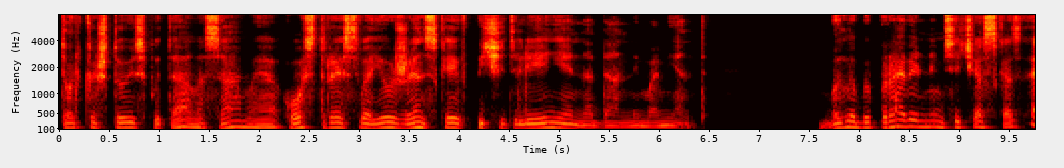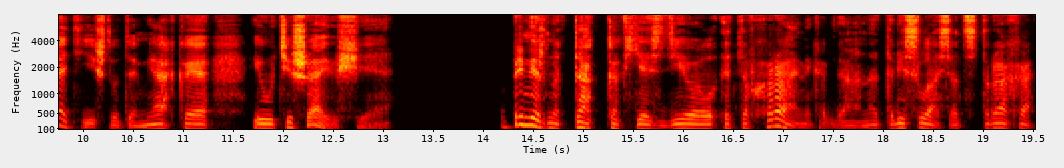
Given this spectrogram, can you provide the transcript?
только что испытала самое острое свое женское впечатление на данный момент. Было бы правильным сейчас сказать ей что-то мягкое и утешающее. Примерно так, как я сделал это в храме, когда она тряслась от страха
